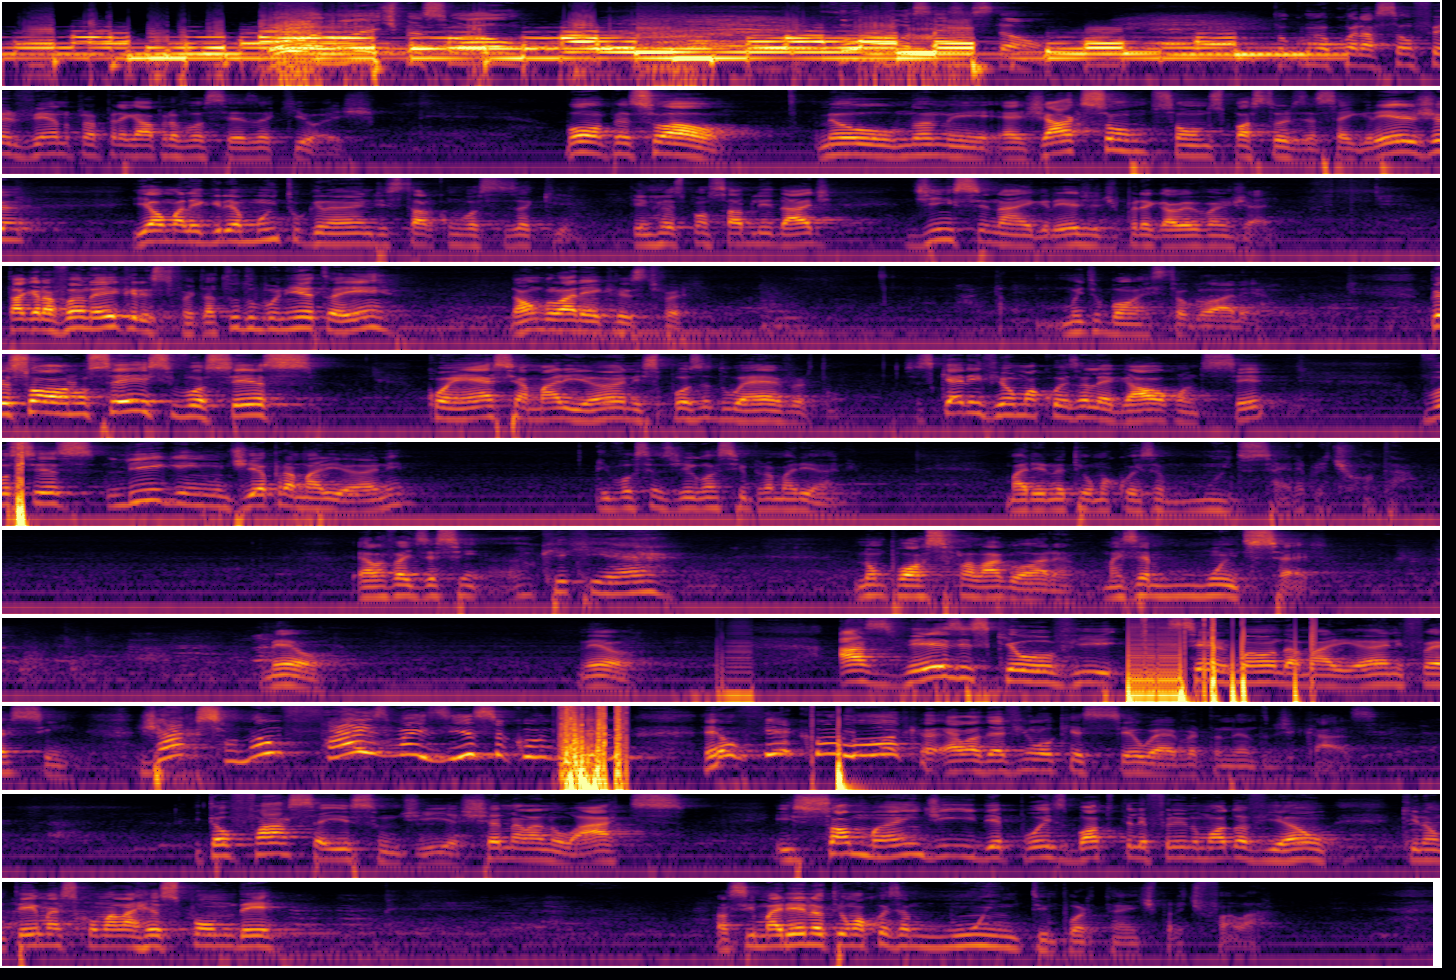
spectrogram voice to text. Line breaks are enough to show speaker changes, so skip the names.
Boa noite, pessoal. Como vocês estão? Estou com meu coração fervendo para pregar para vocês aqui hoje. Bom, pessoal, meu nome é Jackson, sou um dos pastores dessa igreja e é uma alegria muito grande estar com vocês aqui. Tenho responsabilidade de ensinar a igreja, de pregar o evangelho. Tá gravando aí, Christopher? Tá tudo bonito aí? Dá um glória aí, Christopher. Muito bom esse teu glória. Pessoal, não sei se vocês conhecem a Mariane, esposa do Everton. Vocês querem ver uma coisa legal acontecer? Vocês liguem um dia para Mariane e vocês digam assim para Mariane: Mariane, eu tenho uma coisa muito séria para te contar. Ela vai dizer assim: O que, que é? Não posso falar agora, mas é muito sério. Meu, meu. Às vezes que eu ouvi sermão da Mariane foi assim: Jackson, não faz mais isso comigo. Eu fico louca. Ela deve enlouquecer o Everton dentro de casa. Então faça isso um dia, chame ela no Whats e só mande e depois bota o telefone no modo avião, que não tem mais como ela responder. Fala assim, Mariana, eu tenho uma coisa muito importante para te falar.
